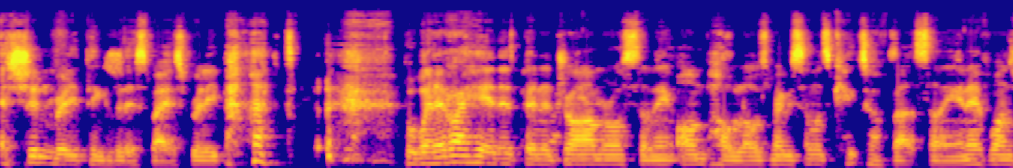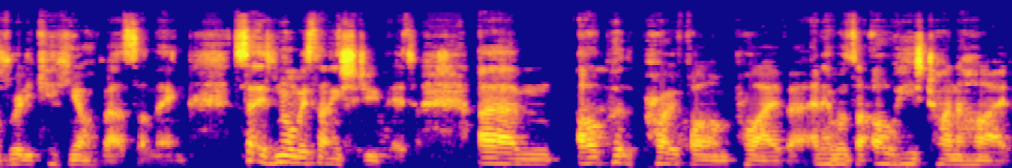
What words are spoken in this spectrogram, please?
I shouldn't really think of it this way. It's really bad. But whenever I hear there's been a drama or something on PoleLOLs, maybe someone's kicked off about something, and everyone's really kicking off about something. So it's normally something stupid. Um, I'll put the profile on private, and everyone's like, "Oh, he's trying to hide."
